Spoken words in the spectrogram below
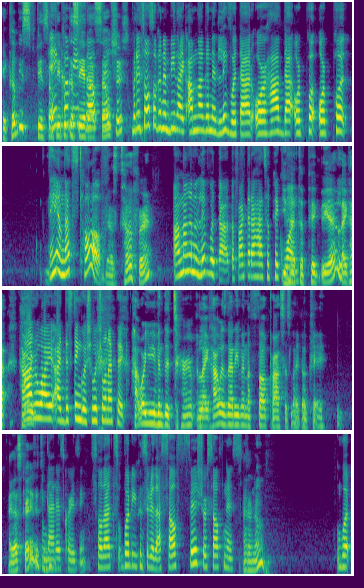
It could be. Some it people could could see it as selfish. but it's also gonna be like I'm not gonna live with that or have that or put or put. Damn, that's tough. That's tough, right? I'm not gonna live with that. The fact that I had to pick You one. You had to pick. Yeah, like how how, How do I, I distinguish which one I pick? how are you even determined? Like how is that even a thought process? Like okay, like that's crazy to me. That is crazy. So that's what do you consider that selfish or selfness? I don't know. What?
